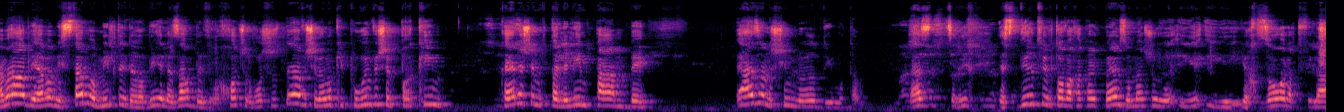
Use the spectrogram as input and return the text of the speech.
אמר רבי אבא מסתברא מילתא דרבי אלעזר בברכות של ראש השנה ושל יום הכיפורים ושל פרקים. כאלה שמתפללים פעם ב... ואז אנשים לא יודעים אותם. ואז צריך? להסדיר תפילתו ואחר כך להתפלל, זה אומר שהוא יחזור על התפילה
